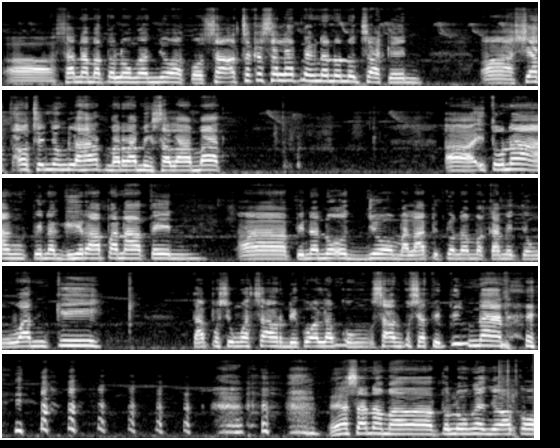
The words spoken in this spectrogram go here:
Ah, sana matulungan nyo ako sa at saka sa lahat ng nanonood sa akin. Ah shout out sa inyong lahat. Maraming salamat. Ah, ito na ang pinaghirapan natin. Ah, pinanood nyo, malapit ko na makamit yung 1K. Tapos yung WhatsApp, di ko alam kung saan ko siya titingnan. Kaya sana matulungan nyo ako.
